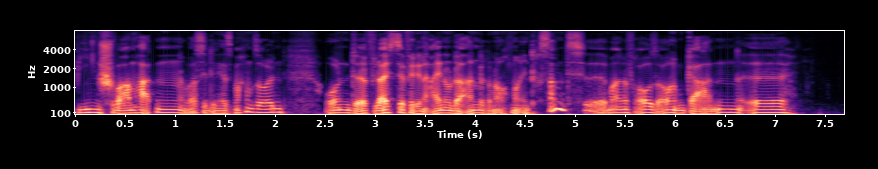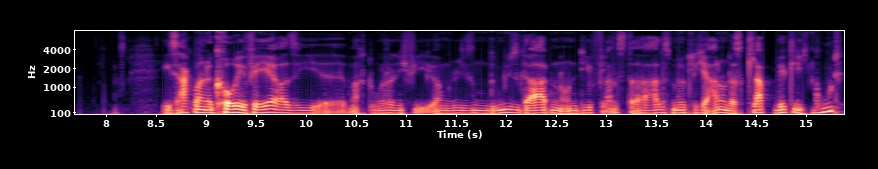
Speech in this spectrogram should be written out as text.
Bienenschwarm hatten, was sie denn jetzt machen sollen. Und äh, vielleicht ist ja für den einen oder anderen auch mal interessant. Äh, meine Frau ist auch im Garten, ich sag mal eine Koryphäe, sie äh, macht wahrscheinlich viel am riesen Gemüsegarten und die pflanzt da alles Mögliche an und das klappt wirklich gut.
